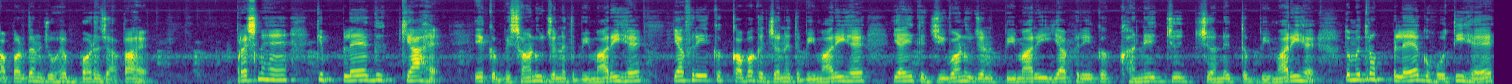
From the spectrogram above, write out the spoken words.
अपर्दन जो है बढ़ जाता है। प्रश्न है कि प्लेग क्या है? एक विषाणु जनित बीमारी है, या फिर एक कवक जनित बीमारी है, या एक जीवाणु जनित बीमारी, या फिर एक खनिज जनित बीमारी है। तो मित्रों, प्लेग होती है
